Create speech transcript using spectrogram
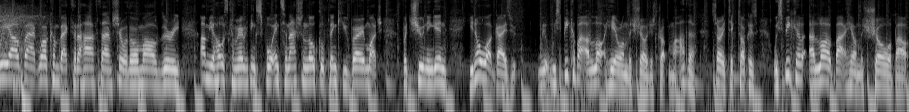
we are back. Welcome back to the halftime show with Omar Duri. I'm your host, covering everything sport, international, local. Thank you very much for tuning in. You know what, guys? We, we speak about a lot here on the show. Just dropped my other, sorry, TikTokers. We speak a, a lot about here on the show about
